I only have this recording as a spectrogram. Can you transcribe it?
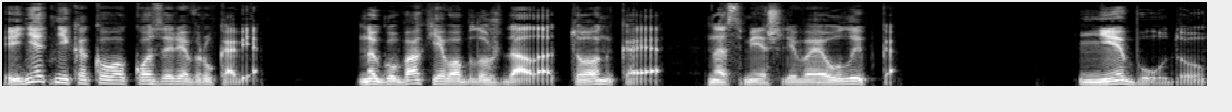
и нет никакого козыря в рукаве. На губах его блуждала тонкая, насмешливая улыбка. «Не буду»,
